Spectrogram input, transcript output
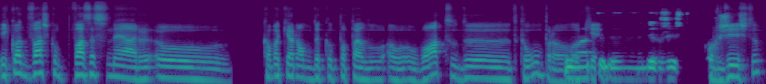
e quando vais, vais assinar o. Como é que é o nome daquele papel? O, o, o ato de, de compra, O ato de, de registro. o registro,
